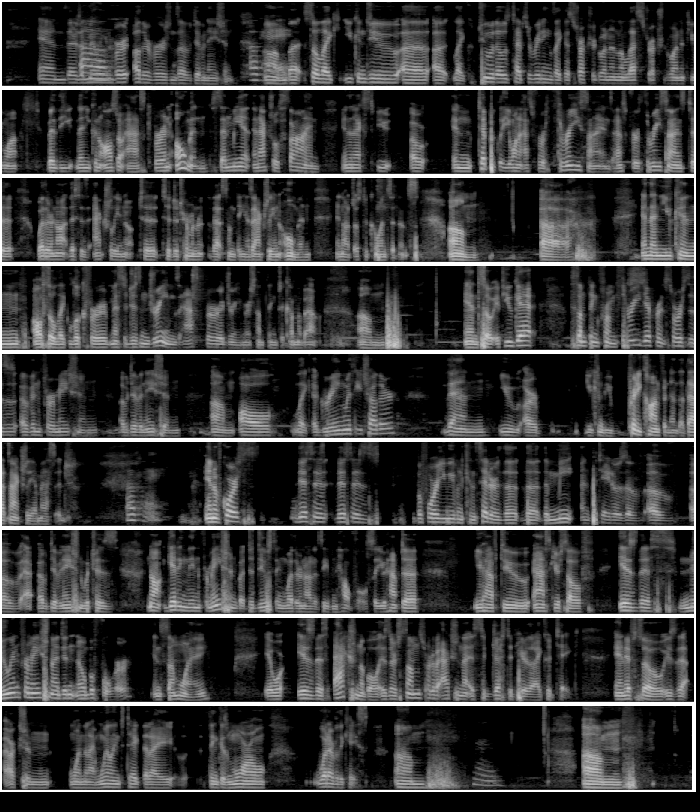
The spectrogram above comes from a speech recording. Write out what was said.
And there's a Oh. million ver- other versions of divination okay. um, but so like you can do uh, uh like two of those types of readings, like a structured one and a less structured one, if you want. But the, then you can also ask for an omen. Send me a- an actual sign in the next few. Oh, and typically you want to ask for three signs. Ask for three signs to whether or not this is actually an to to determine that something is actually an omen and not just a coincidence. Um, uh, and then you can also like look for messages in dreams. Ask for a dream or something to come about. Um, and so if you get something from three different sources of information of divination, um, all like agreeing with each other, then you are you can be pretty confident that that's actually a message. okay. And of course, this is this is before you even consider the the the meat and potatoes of of of of divination, which is not getting the information but deducing whether or not it's even helpful. So you have to you have to ask yourself is this new information I didn't know before in some way? Or is this actionable? Is there some sort of action that is suggested here that I could take? And if so, is that action one that I'm willing to take that I think is moral? Whatever the case. Um, Hmm. um,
